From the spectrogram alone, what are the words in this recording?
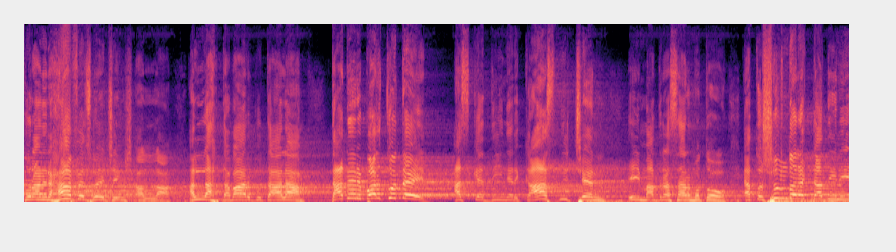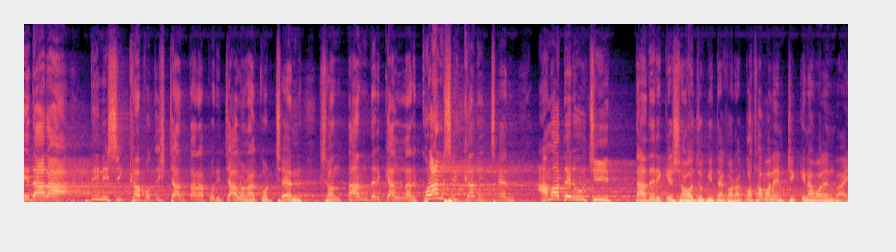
কোরআনের হাফেজ হয়েছে ইনশাআল্লাহ। আল্লাহ তাবারকু তাআলা তাদের বরকতে আজকে দিনের কাজ নিচ্ছেন এই মাদ্রাসার মতো। এত সুন্দর একটা দিনই ইদারা দিনই শিক্ষা প্রতিষ্ঠান তারা পরিচালনা করছেন। সন্তানদেরকে আল্লাহর কোরআন শিক্ষা দিচ্ছেন। আমাদের উচিত তাদেরকে সহযোগিতা করা। কথা বলেন, ঠিক কিনা বলেন ভাই?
